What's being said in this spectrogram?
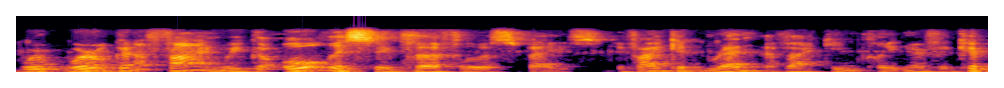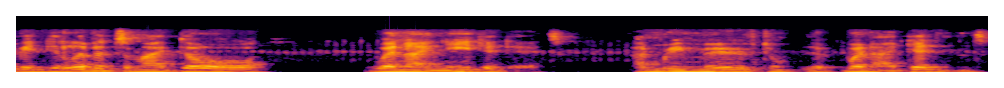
we're, we're going to find we've got all this superfluous space if i could rent a vacuum cleaner if it could be delivered to my door when i needed it and removed when i didn't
